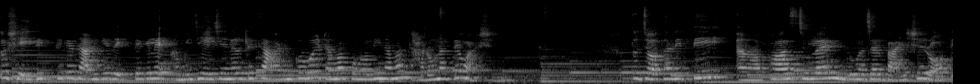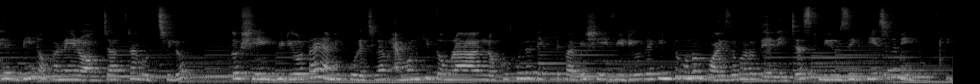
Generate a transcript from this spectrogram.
তো সেই দিক থেকে দাঁড়িয়ে দেখতে গেলে আমি যে এই চ্যানেল থেকে আর্ন করব, এটা আমার কোনোদিন আমার ধারণাতেও আসেনি। তো যথারীতি ফার্স্ট জুলাই দু হাজার রথের দিন ওখানে রথযাত্রা হচ্ছিল। তো সেই ভিডিওটাই আমি করেছিলাম। এমনকি তোমরা লক্ষ্য করলে দেখতে পাবে, সেই ভিডিওতে কিন্তু কোনো ভয়েস ওভারও দেয়নি জাস্ট মিউজিক দিয়েছিলাম এই অবধি।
